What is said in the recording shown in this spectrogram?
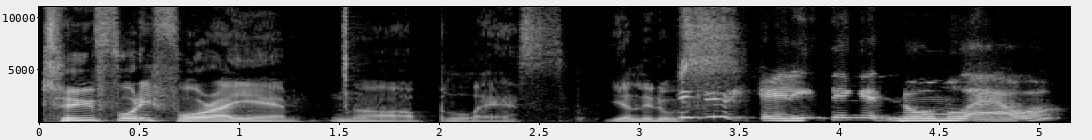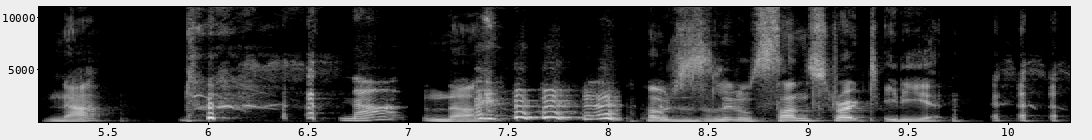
2.44 a.m. Oh, bless. Your little... You do anything at normal hour? nah. No. No. I was just a little sunstroked idiot.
